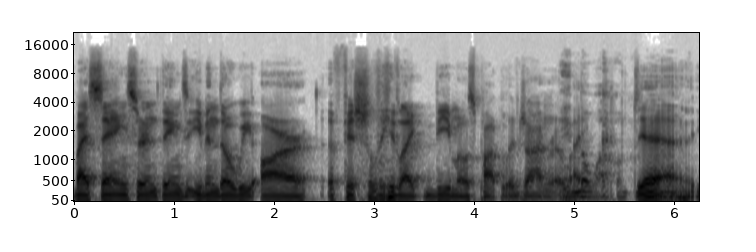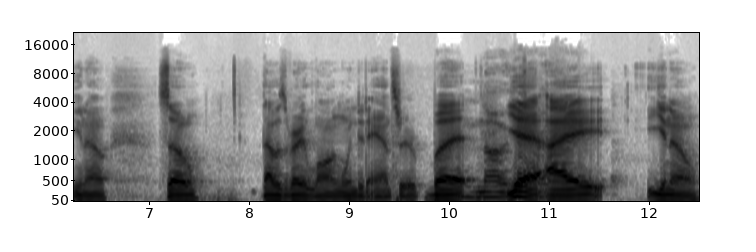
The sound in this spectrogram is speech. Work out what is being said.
by saying certain things, even though we are officially like the most popular genre In like, the world. Yeah, you know. So that was a very long-winded answer, but mm, No, yeah. I, you know,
